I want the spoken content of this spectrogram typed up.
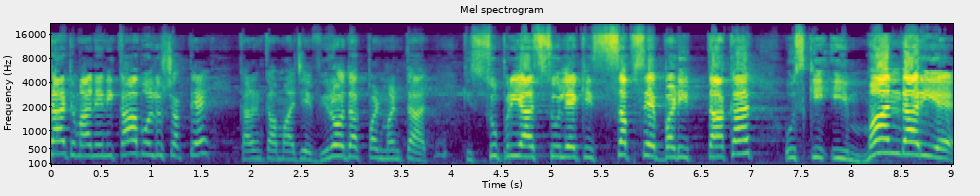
ताट मानेनी का बोलू शकते? कारण का माझे विरोधक पण म्हणतात की सुप्रिया सुले की सबसे बडी ताकद उसकी इमानदारी आहे.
